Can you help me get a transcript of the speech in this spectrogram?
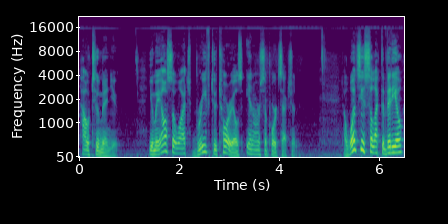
How-To menu. You may also watch brief tutorials in our support section. Now once you select the video,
